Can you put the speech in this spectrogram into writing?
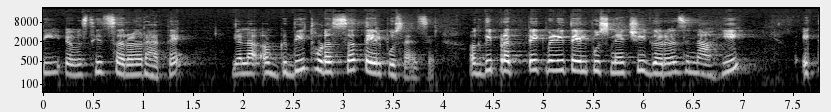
ती व्यवस्थित सरळ राहते. याला अगदी थोडंसं तेल पुसायचं आहे अगदी प्रत्येक वेळी तेल पुसण्याची गरज नाही. एक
